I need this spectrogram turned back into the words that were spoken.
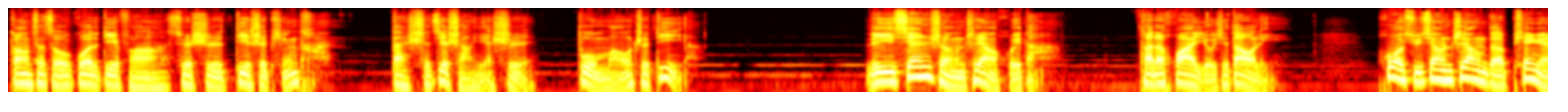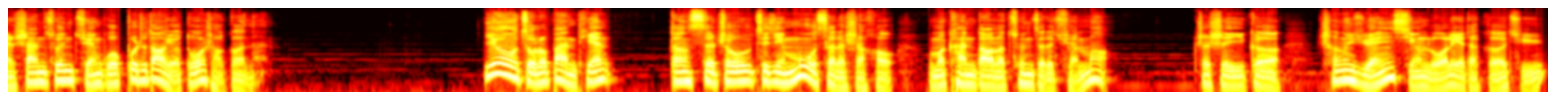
刚才走过的地方虽是地势平坦，但实际上也是不毛之地呀。李先生这样回答，他的话有些道理。或许像这样的偏远山村，全国不知道有多少个呢。又走了半天，当四周接近暮色的时候，我们看到了村子的全貌。这是一个呈圆形罗列的格局，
